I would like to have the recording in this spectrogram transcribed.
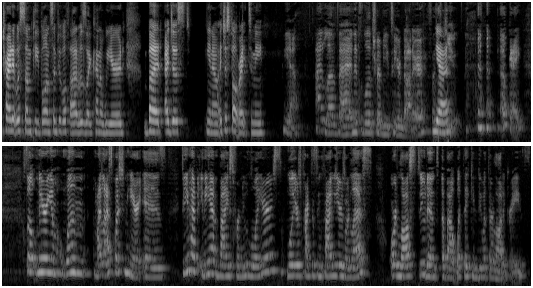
tried it with some people and some people thought it was like kind of weird, but I just, you know, it just felt right to me. Yeah. I love that. And it's a little tribute to your daughter. So yeah. Cute. okay. So Miriam, one my last question here is do you have any advice for new lawyers, lawyers practicing five years or less, or law students about what they can do with their law degrees?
